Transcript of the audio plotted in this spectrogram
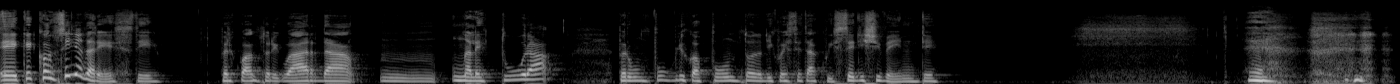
E che consiglio daresti per quanto riguarda mh, una lettura per un pubblico appunto di questa età qui, 16-20? Eh.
